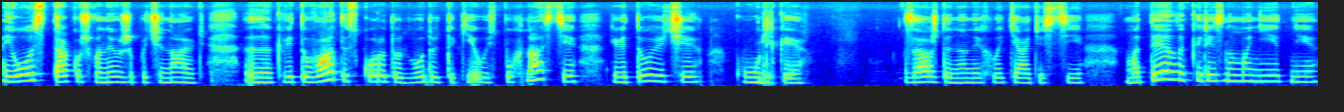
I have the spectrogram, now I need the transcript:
І ось також вони вже починають е, квітувати. Скоро тут будуть такі ось пухнасті квітуючі кульки. Завжди на них летять ось ці метелики різноманітні,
